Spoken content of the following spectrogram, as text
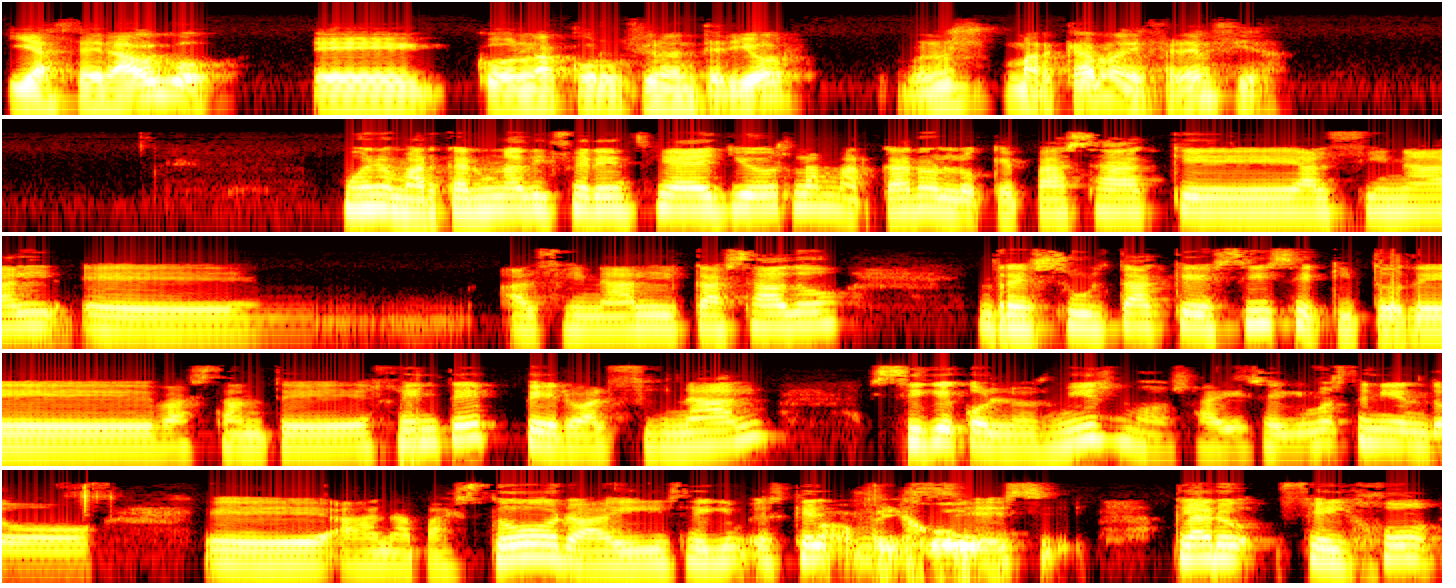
y hacer algo eh, con la corrupción anterior? Bueno, marcar una diferencia. Bueno, marcar una diferencia ellos la marcaron. Lo que pasa que al final, eh, al final Casado resulta que sí se quitó de bastante gente, pero al final sigue con los mismos. Ahí seguimos teniendo eh, a Ana Pastor, ahí seguimos. Es que, claro, Feijó,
